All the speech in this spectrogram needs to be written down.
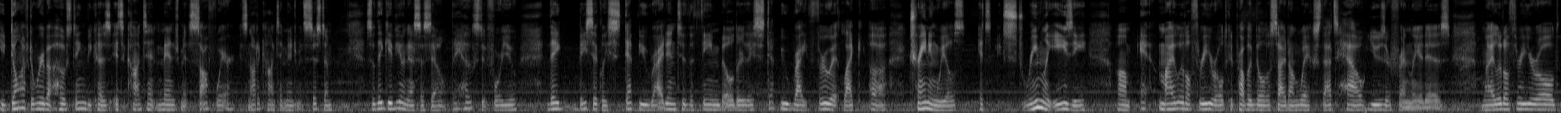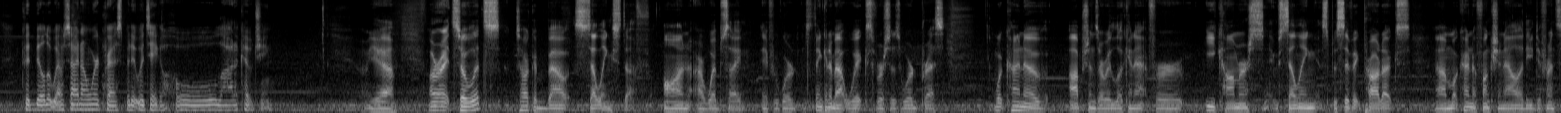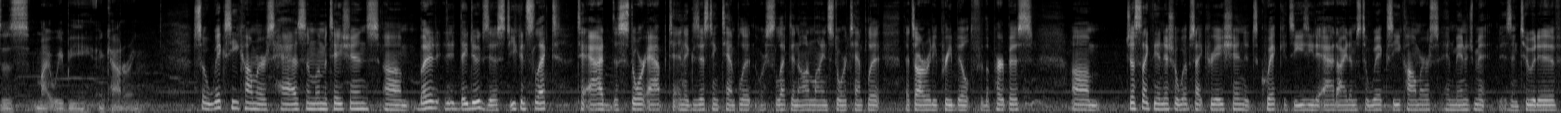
you don't have to worry about hosting because it's a content management software. It's not a content management system. So they give you an SSL, they host it for you. They basically step you right into the theme builder, they step you right through it like uh, training wheels. It's extremely easy. Um, my little three year old could probably build a site on Wix. That's how user friendly it is. My little three year old could build a website on WordPress, but it would take a whole lot of coaching. Yeah. All right, so let's talk about selling stuff on our website. If we're thinking about Wix versus WordPress, what kind of options are we looking at for e commerce, selling specific products? Um, what kind of functionality differences might we be encountering? So Wix e-commerce has some limitations, um, but it, it, they do exist. You can select to add the store app to an existing template or select an online store template that's already pre-built for the purpose. Um, just like the initial website creation, it's quick, it's easy to add items to Wix e-commerce, and management is intuitive,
